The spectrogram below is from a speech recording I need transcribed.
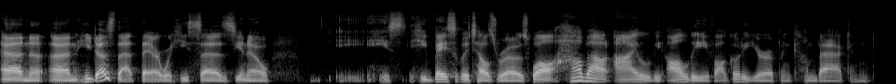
and and he does that there where he says, you know, he's he basically tells Rose, "Well, how about I I'll leave. I'll go to Europe and come back and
